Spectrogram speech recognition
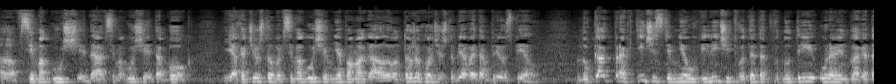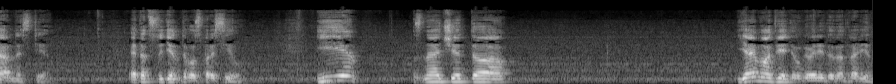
э, всемогущий, да, всемогущий это Бог. Я хочу, чтобы всемогущий мне помогал, и он тоже хочет, чтобы я в этом преуспел. Но как практически мне увеличить вот этот внутри уровень благодарности? Этот студент его спросил. И, значит, я ему ответил, говорит этот раввин.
